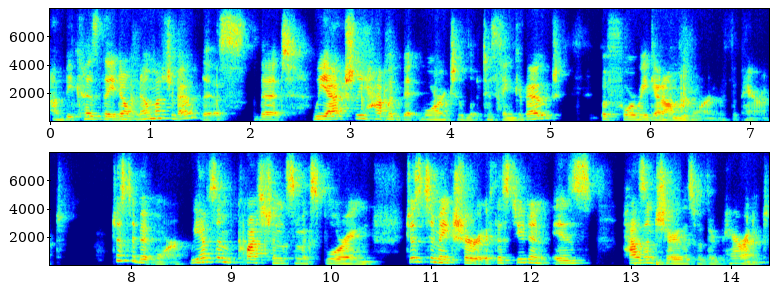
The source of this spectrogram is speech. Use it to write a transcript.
uh, because they don't know much about this that we actually have a bit more to, look, to think about before we get on the horn with the parent. Just a bit more. We have some questions, some exploring, just to make sure if the student is hasn't shared this with their parent.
